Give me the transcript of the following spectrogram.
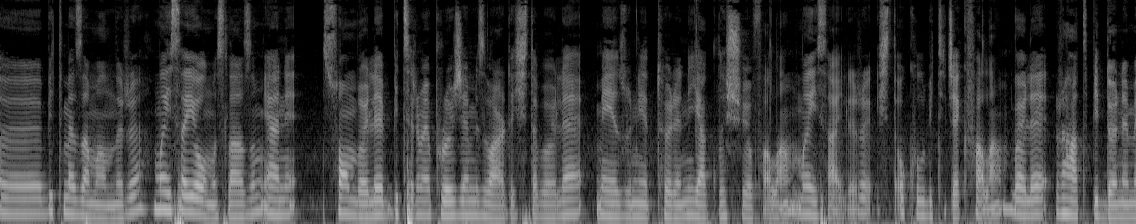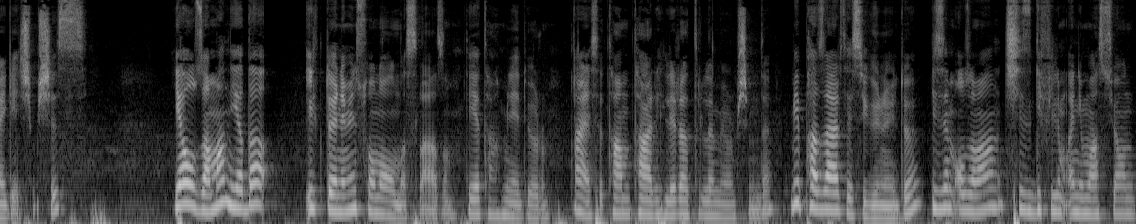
e, bitme zamanları. Mayıs ayı olması lazım. Yani son böyle bitirme projemiz vardı işte böyle mezuniyet töreni yaklaşıyor falan. Mayıs ayları işte okul bitecek falan. Böyle rahat bir döneme geçmişiz. Ya o zaman ya da ilk dönemin sonu olması lazım diye tahmin ediyorum. Neyse tam tarihleri hatırlamıyorum şimdi. Bir pazartesi günüydü. Bizim o zaman çizgi film animasyon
